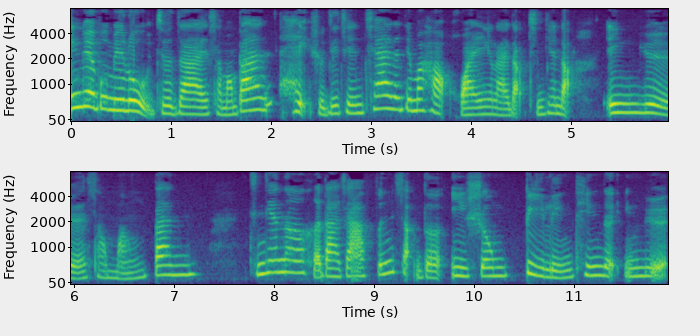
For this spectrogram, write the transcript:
音乐不迷路，就在扫盲班。嘿，手机前亲爱的你们好，欢迎来到今天的音乐扫盲班。今天呢，和大家分享的一生必聆听的音乐，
